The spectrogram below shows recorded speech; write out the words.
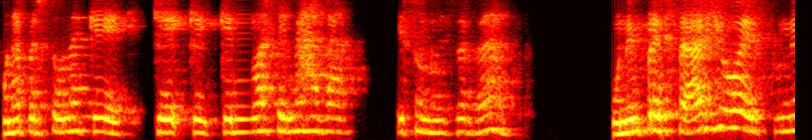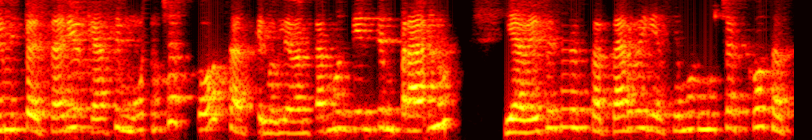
una persona que, que no hace nada. Eso no es verdad. Un empresario es un empresario que hace muchas cosas, que nos levantamos bien temprano y a veces hasta tarde y hacemos muchas cosas.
